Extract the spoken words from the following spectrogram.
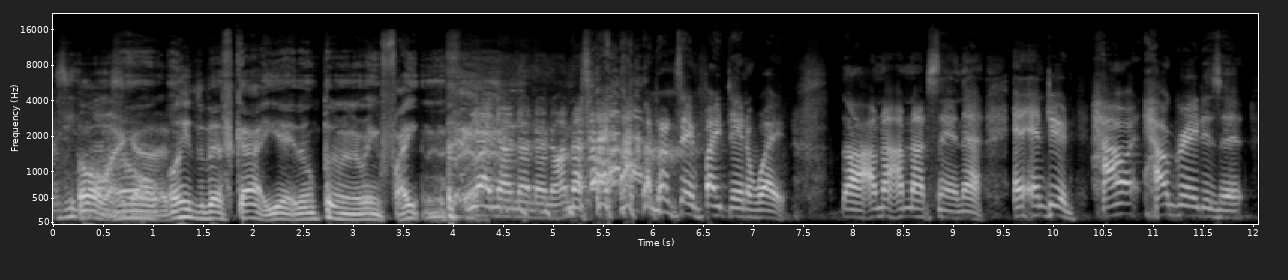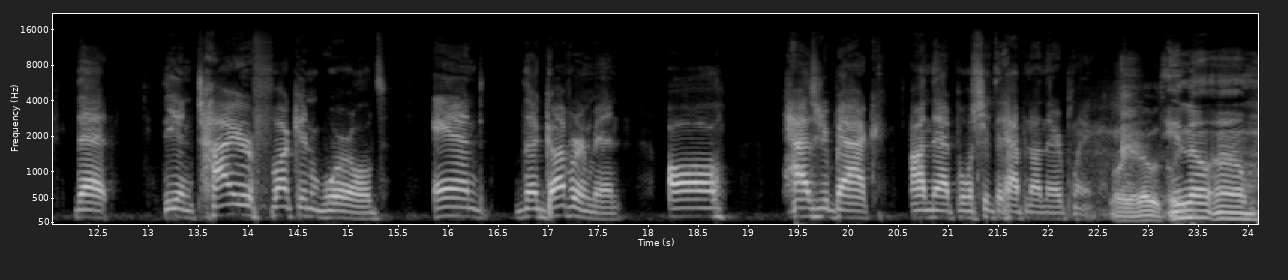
Is he the Oh, my oh, God. oh, he's the best guy. Yeah, don't put him in the ring fighting. Yeah, no, no, no, no. I'm not. I'm not saying fight Dana White. Uh, I'm not. I'm not saying that. And, and dude, how how great is it that the entire fucking world and the government all has your back on that bullshit that happened on the airplane? Oh yeah, that was. you know, um,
